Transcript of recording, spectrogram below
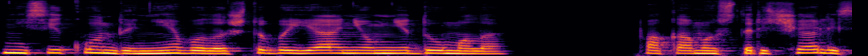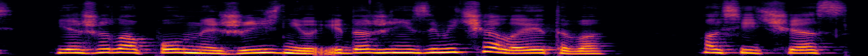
Ни секунды не было, чтобы я о нем не думала. Пока мы встречались, я жила полной жизнью и даже не замечала этого. А сейчас...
